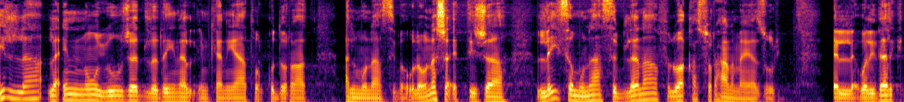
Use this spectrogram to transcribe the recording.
إلا لأنه يوجد لدينا الإمكانيات والقدرات المناسبة. ولو نشأ اتجاه ليس مناسب لنا في الواقع سرعان ما يزول. ولذلك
